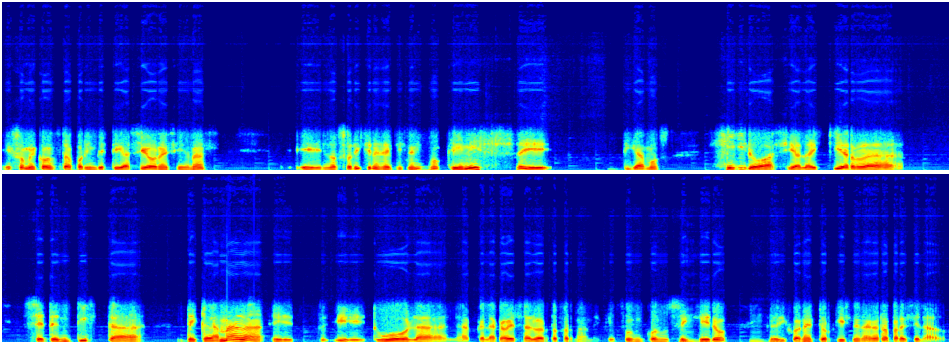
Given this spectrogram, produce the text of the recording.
eso me consta por investigaciones y demás, en los orígenes del kirchnerismo, que en ese, digamos, giro hacia la izquierda setentista declamada, eh, tuvo la, la, cabeza de Alberto Fernández, que fue un consejero que dijo a Néstor Kirchner, agarra para ese lado.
